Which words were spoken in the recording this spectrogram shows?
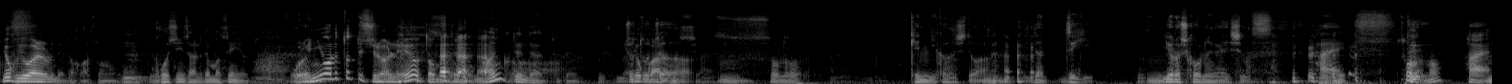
すよ。く言われるんだよ。だからその更新されてませんよって。俺に言われたって知らねえよと思って何言ってんだよって言って。ちょっとじゃあその件に関しては、じゃあぜひよろしくお願いします、はい。そうなの？はい、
